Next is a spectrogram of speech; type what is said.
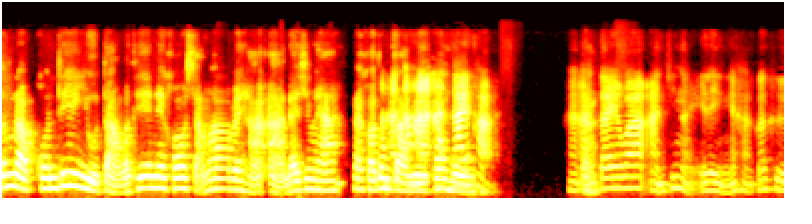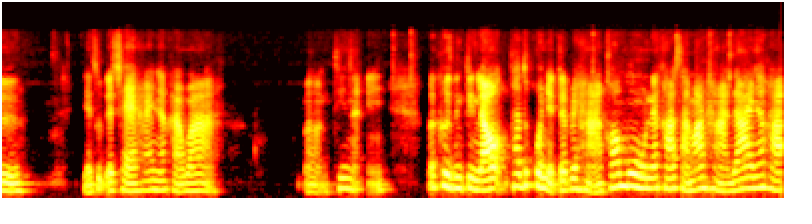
สำหรับคนที่อยู่ต่างประเทศเนี่ยเขาสามารถไปหาอ่านได้ใช่ไหมคะถ้าเขาต้องการรู้ข้อมูได้ลค่ะหาอ่านค่ะได้ว่าอ่านที่ไหนอะไรอย่างเงี้ยค่ะ ก็คือ เดี๋ยวสุดจะแชร์ให้นะคะว่าเอ่อที่ไหน ก็คือจริงๆแล้วถ้าทุกคนอยากจะไปหาข้อมูลนะคะ สามารถหาได้นะคะ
